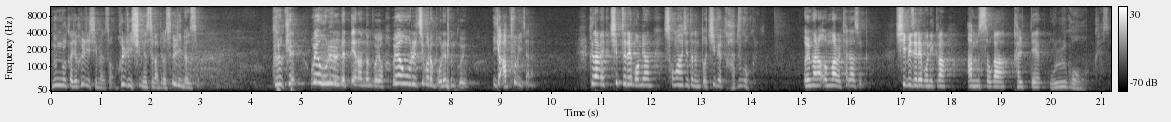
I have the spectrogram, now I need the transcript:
눈물까지 흘리시면서 흘리시면서가 아니라 흘리면서. 그렇게 왜 우리를 왜 떼놓는 거요? 왜 우리를 집으로 보내는 거요? 이게 아픔이잖아. 그 다음에 10절에 보면 송아지들은 또 집에 가두고 그래요. 얼마나 엄마를 찾았을까 12절에 보니까 암소가 갈 때 울고 그랬어요.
